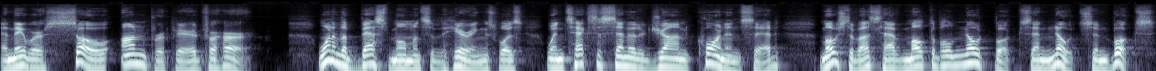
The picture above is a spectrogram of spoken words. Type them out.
and they were so unprepared for her. One of the best moments of the hearings was when Texas Senator John Cornyn said, Most of us have multiple notebooks and notes and books,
